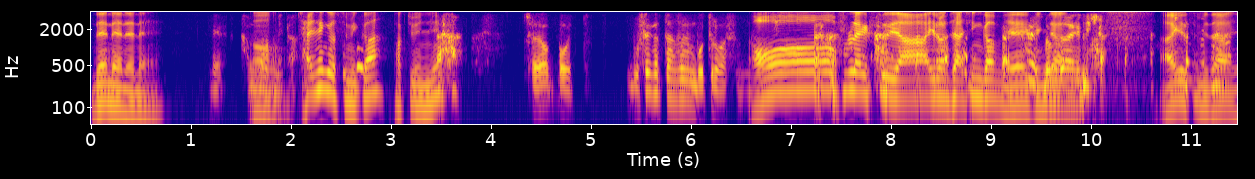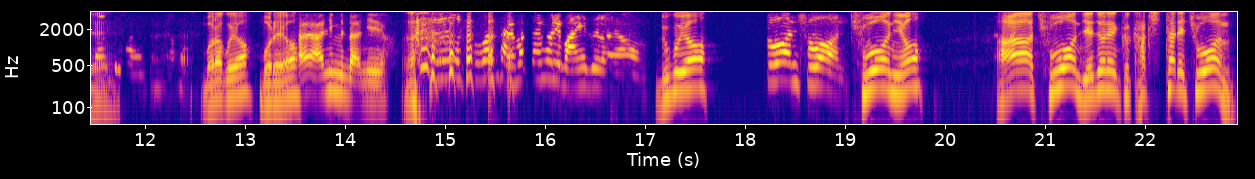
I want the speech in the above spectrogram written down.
네 네네네. 네, 어, 감사합니다. 잘생겼습니까? 박주인님? 저요 뭐 못생겼다는 소리는 못 들어봤습니다. 어, flex. 야, 이런 자신감. 예, 굉장히. 농담입니다. 알겠습니다. 예. 뭐라고요? 뭐래요? 아, 아닙니다, 아니에요. 그 주원 닮았다는 소리 많이 들어요. 누구요? 주원, 주원. 주원이요? 아, 주원. 예전에 그 각시탈의 주원.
